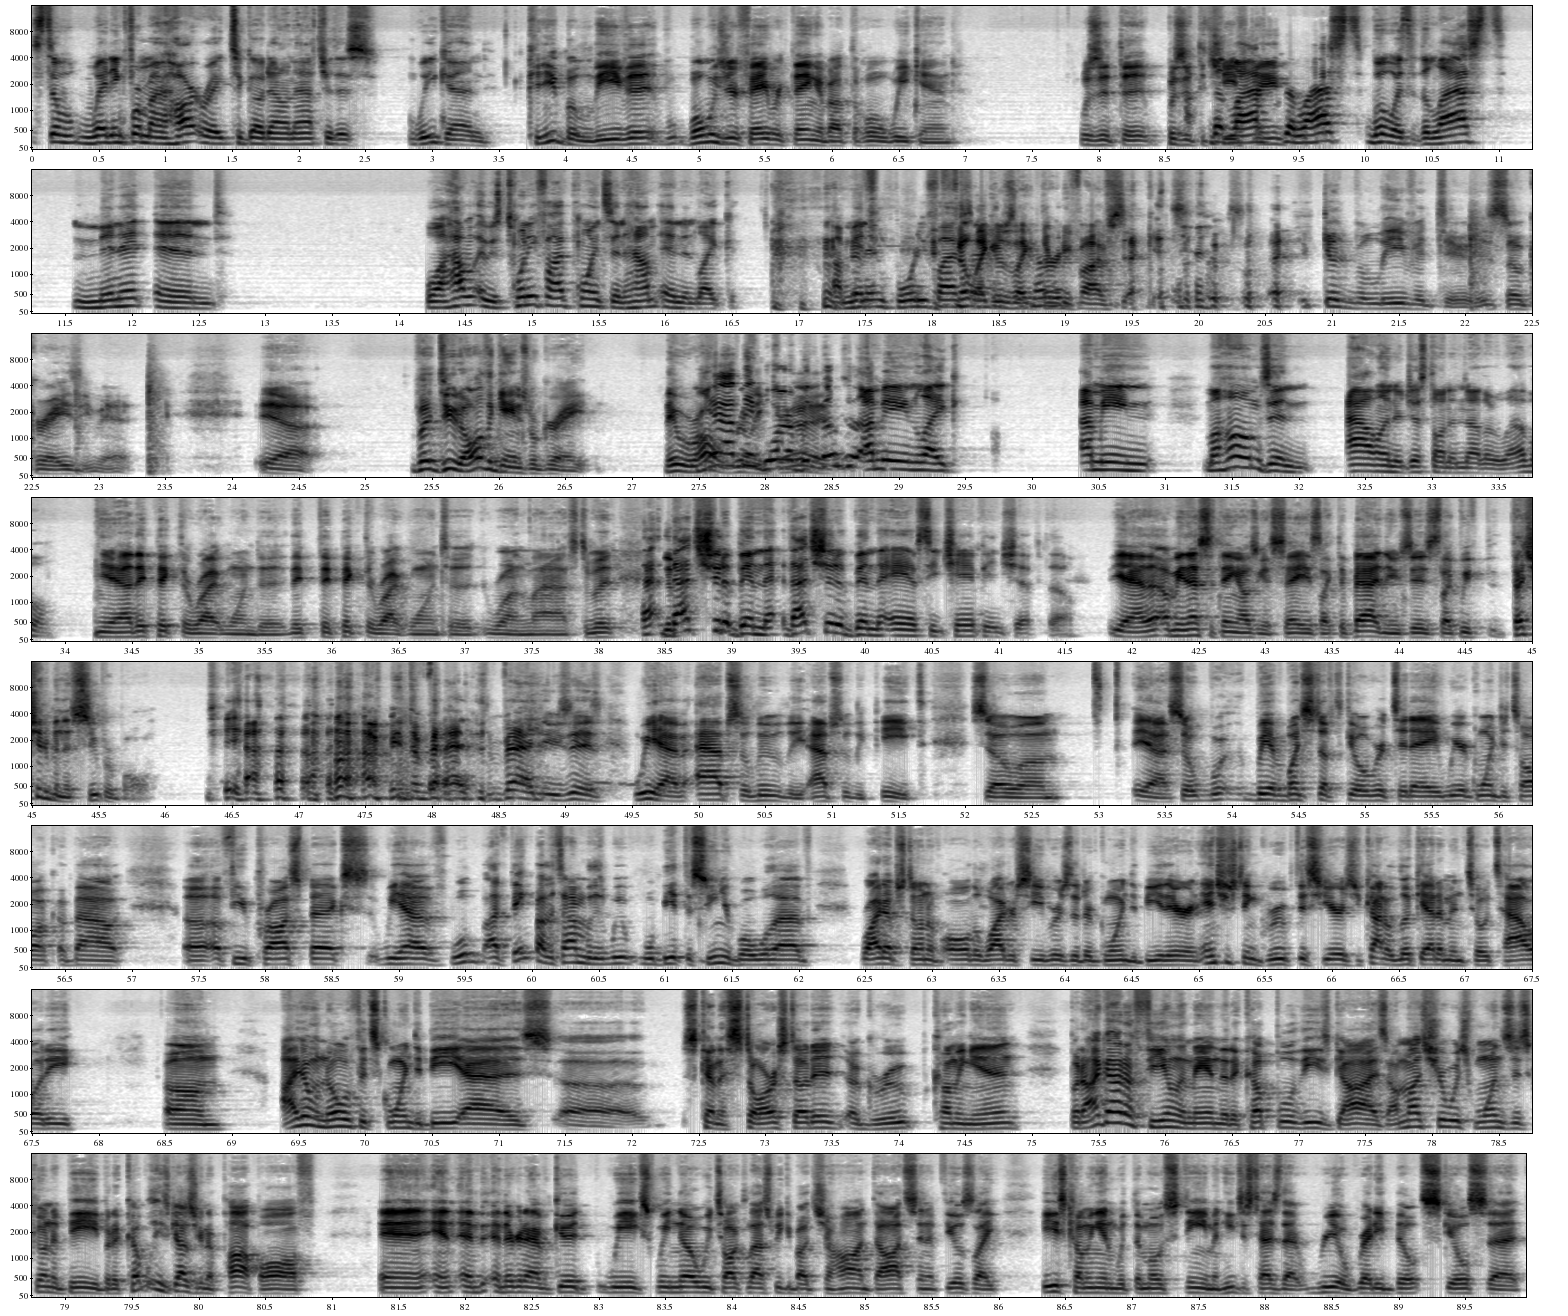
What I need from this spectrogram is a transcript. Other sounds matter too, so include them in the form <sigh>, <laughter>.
still waiting for my heart rate to go down after this weekend. Can you believe it? What was your favorite thing about the whole weekend? Was it the was it the, the last, game? the last, what was it? The last minute and well, how it was twenty five points and how and like a minute and forty five. felt like it was like 35 seconds. <laughs> Like- I couldn't believe it, dude. It's so crazy, man. Yeah. But dude, all the games were great. They were all yeah, really they were, good. but those. Are, I mean, like, I mean, Mahomes and Allen are just on another level. yeah, they picked the right one to they, they picked the right one to run last. But That, The- that should have been the, that should have been the AFC Championship, though. yeah, I mean that's the thing I was gonna say is like the bad news is like we that should have been the Super Bowl. <laughs> yeah. <laughs> I mean, the bad the bad news is we have absolutely absolutely peaked. So, um, yeah, so we have a bunch of stuff to go over today. We are going to talk about uh, a few prospects. We have, we'll, I think, by the time we will be at the Senior Bowl, we'll have write ups done of all the wide receivers that are going to be there. An interesting group this year as you kind of look at them in totality. Um, I don't know if it's going to be as uh, kind of star studded a group coming in. But I got a feeling, man, that a couple of these guys, I'm not sure which ones it's going to be, but a couple of these guys are going to pop off and, and, and, they're going to have good weeks. We know we talked last week about Jahan Dotson. It feels like he's coming in with the most steam and he just has that real ready built skill set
